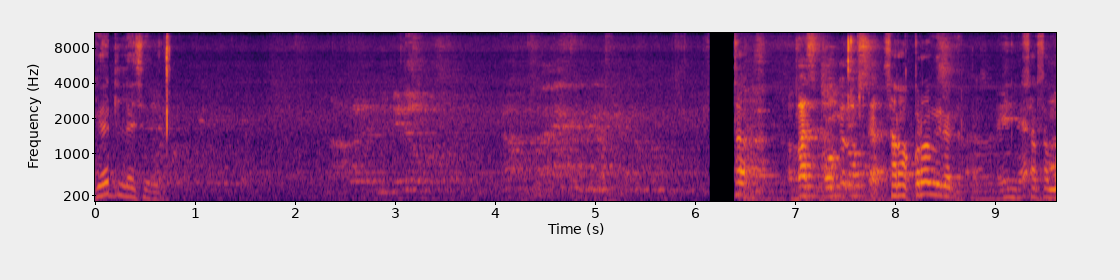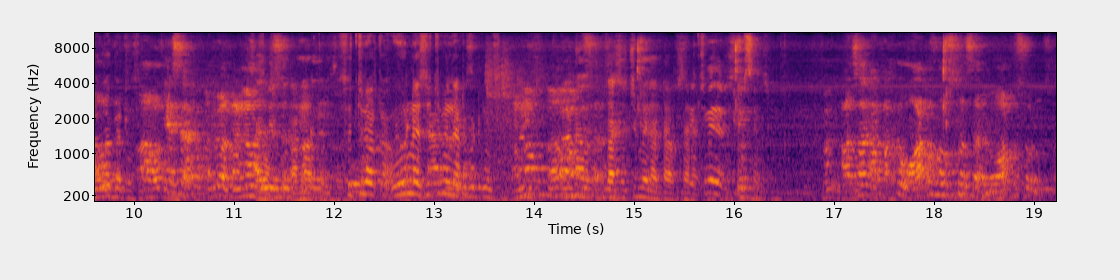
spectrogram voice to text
Good listening. सर बस okay okay sir sir okay okay sir sir మళ్ళీ పెట్టండి ఓకే సార్. స్విచ్ ఊరినే స్విచ్ మీద అట్ట పెట్టుకోండి సార్. స్విచ్ మీద అంటావు సార్? ఆ, సార్ ఆ పక్క వాటర్ వస్తుంది sir. Water source. Sir.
